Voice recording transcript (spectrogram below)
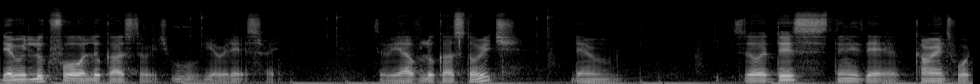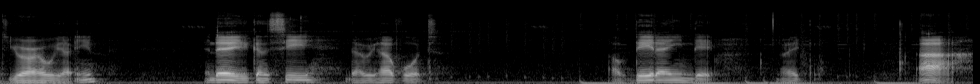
Then we look for local storage. Ooh, here it is right. So we have local storage. Then so this thing is the current what url we are in. And there you can see that we have what? Our data in there right? Ah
